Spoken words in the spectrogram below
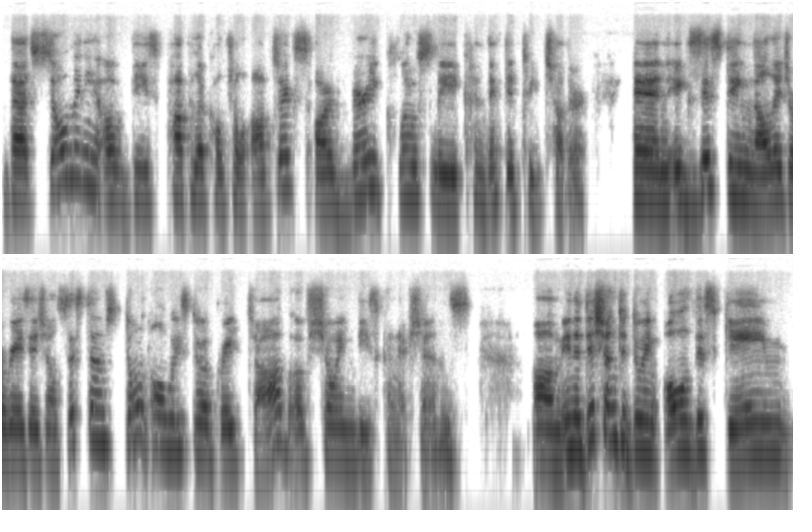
that so many of these popular cultural objects are very closely connected to each other. And existing knowledge organizational systems don't always do a great job of showing these connections. Um, in addition to doing all this game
